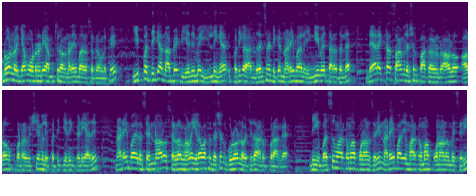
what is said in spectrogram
உடோன் வைக்காமல் உடனடியாக அமைச்சிருவாங்க நடைபாதையில் செல்றவங்களுக்கு. இப்போதைக்கு அந்த அப்டேட் எதுவுமே இல்லைங்க. இப்போதைக்கு அந்த தரிசன டிக்கெட் நடைபாதையில் எங்கேயுமே தரதில்லை. டைரெக்டாக சாமி தரிசனம் பார்க்க அலோ அலோவ் பண்ணுற விஷயங்கள் இப்போதைக்கு எதுவும் கிடையாது. நடைபாதையில் சென்னாலும் செல்லனாலும் இலவச தர்ஷன் குடோனில் வச்சு தான் அனுப்புகிறாங்க நீங்கள் பஸ் மார்க்கமாக போனாலும் சரி நடைபாதை மார்க்கமாக போனாலுமே சரி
